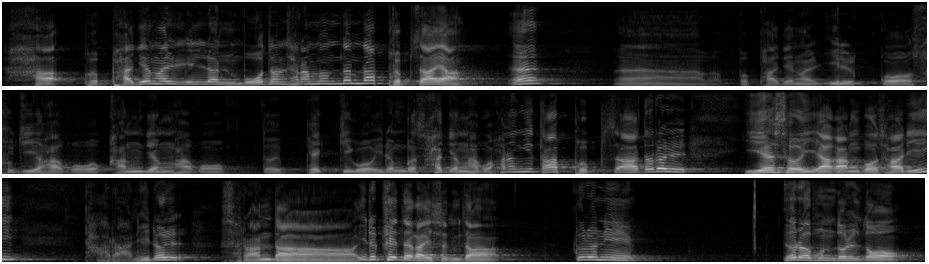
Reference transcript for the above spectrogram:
하, 법화경을 읽는 모든 사람은 다 법사야. 에? 아, 법화경을 읽고 수지하고 강경하고 또 베끼고 이런 거 사경하고 하는 게 다 법사들을 위해서 야광보살이 다란이를 설한다 이렇게 되어 있습니다. 그러니 여러분들도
